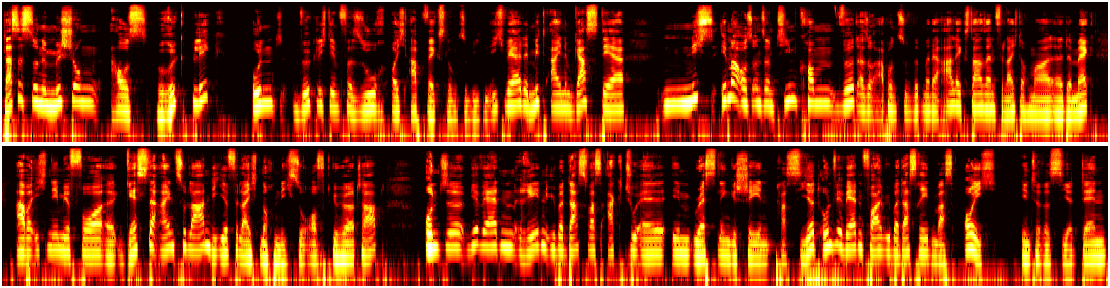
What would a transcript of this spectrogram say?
das ist so eine Mischung aus Rückblick, und wirklich dem Versuch, euch Abwechslung zu bieten. Ich werde mit einem Gast, der nicht immer aus unserem Team kommen wird, also ab und zu wird mal der Alex da sein, vielleicht auch mal äh, der Mac, aber ich nehme mir vor, äh, Gäste einzuladen, die ihr vielleicht noch nicht so oft gehört habt. Und äh, wir werden reden über das, was aktuell im Wrestling-Geschehen passiert. Und wir werden vor allem über das reden, was euch interessiert. Denn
